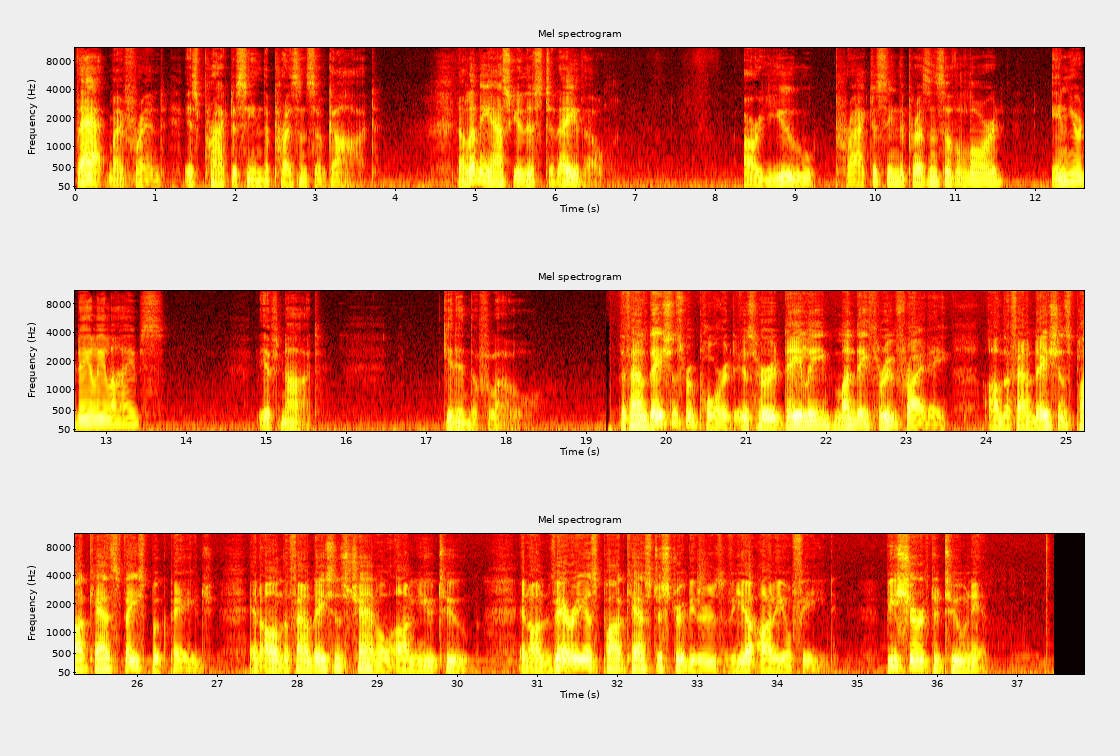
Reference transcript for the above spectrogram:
That, my friend, is practicing the presence of God. Now, let me ask you this today, though. Are you practicing the presence of the Lord in your daily lives? If not, get in the flow. The Foundation's report is heard daily, Monday through Friday, on the Foundation's podcast Facebook page and on the Foundation's channel on YouTube and on various podcast distributors via audio feed. Be sure to tune in.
